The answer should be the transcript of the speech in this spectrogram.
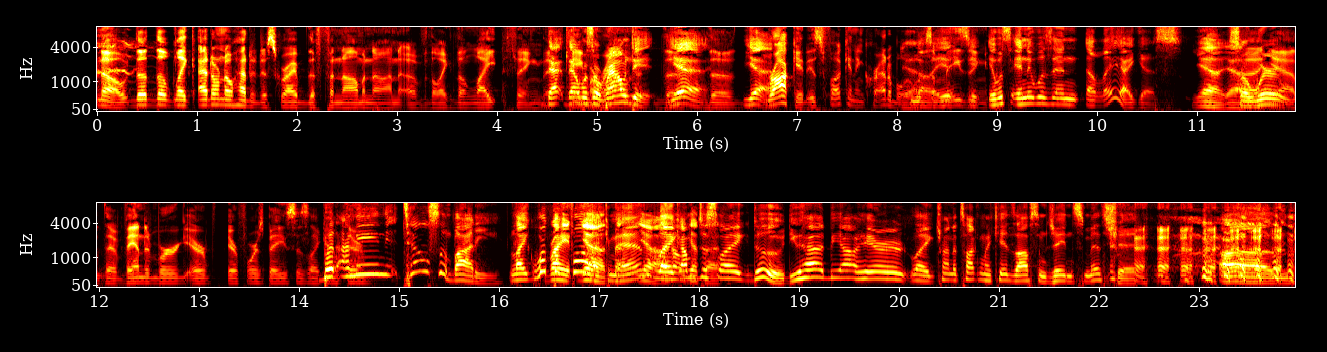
no, the the like I don't know how to describe the phenomenon of the, like the light thing that That- that came was around it. The, Yeah. the Yeah. rocket is fucking incredible. It Yeah. looks No, it- amazing. It, it was and it was in L.A. I guess. Yeah, yeah. So Uh, we're- yeah, the Vandenberg Air Air Force Base is like. But out I there. mean, tell somebody. Like what Right, the fuck, yeah, that- man? yeah, like I'm just that. like, dude, you had me out here like trying to talk my kids off some Jaden Smith shit. um,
